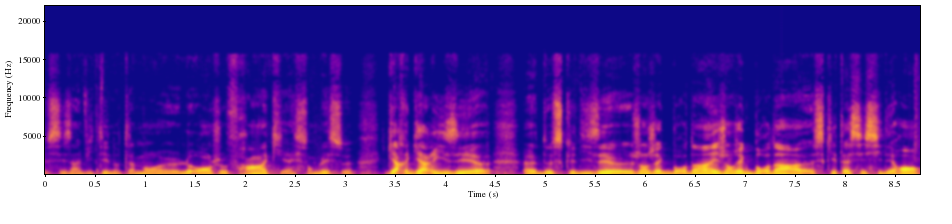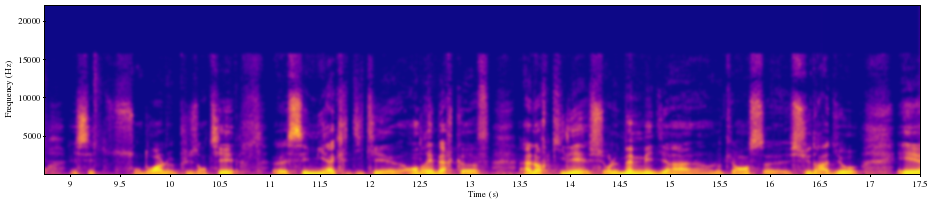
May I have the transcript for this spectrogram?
ses invités notamment Laurent Geoffrin, qui a semblé se gargariser de ce que disait euh, Jean-Jacques Bourdin. Et Jean-Jacques Bourdin, euh, ce qui est assez sidérant, et c'est son droit le plus entier, euh, s'est mis à critiquer André Berkoff, alors qu'il est sur le même média, en l'occurrence Sud Radio. Et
